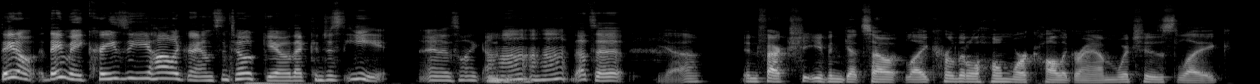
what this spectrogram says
they don't they make crazy holograms in Tokyo that can just eat. And it's like, uh huh, Mhm. uh huh, that's it. yeah. In fact, she even gets out like her little homework hologram, which is like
